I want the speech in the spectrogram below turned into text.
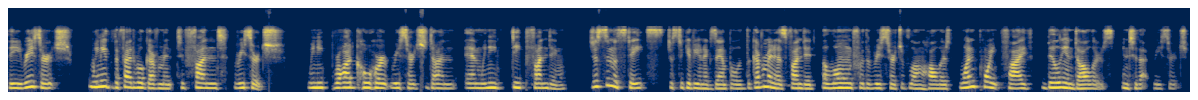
The research, we need the federal government to fund research. We need broad cohort research done, and we need deep funding just in the States, just to give you an example, the government has funded a loan for the research of long haulers $1.5 billion into that research.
